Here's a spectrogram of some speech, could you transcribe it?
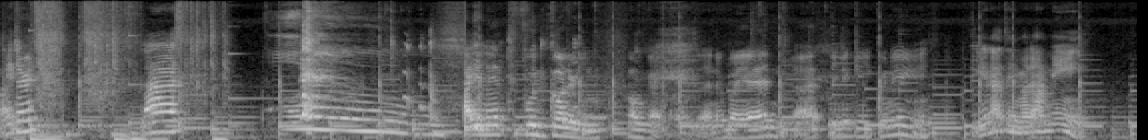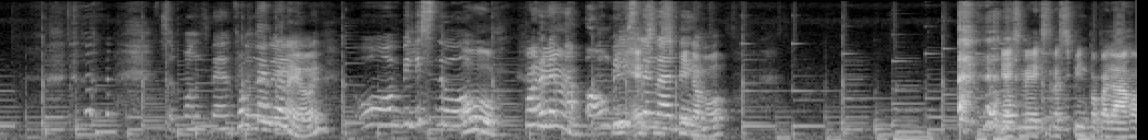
My turn. Last. Ooh. Violet food coloring. Oh guys, ano ba yan? At nilagay ko na eh. Bigyan natin marami. So pang 10th ko Pang na 10 rin. ka na yun? Oo, ang bilis no. Oh, paano Ano, yun? ah, oh, ang bilis may lang extra spin natin. ako. Guys, may extra spin pa pala ako.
